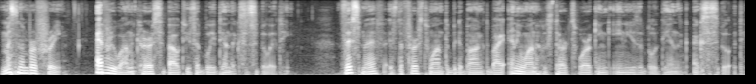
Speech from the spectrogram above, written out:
Myth number 3. Everyone cares about usability and accessibility. This myth is the first one to be debunked by anyone who starts working in usability and accessibility.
